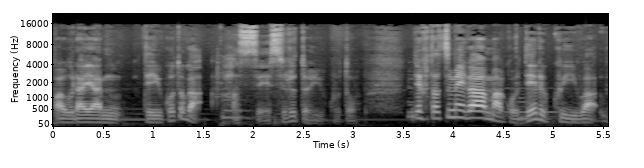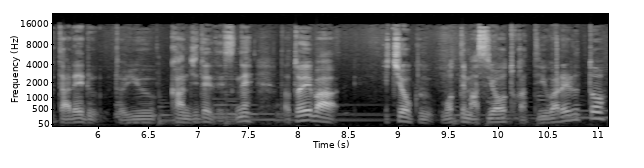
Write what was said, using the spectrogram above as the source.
まあ、羨むっていうことが発生するということ。で、2つ目が、まあ、こう出る杭は打たれるという感じでですね、例えば、1億持ってますよとかって言われるとそう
